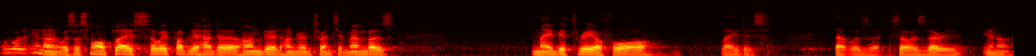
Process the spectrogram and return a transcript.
well, you know, it was a small place, so we probably had a 100, 120 members, maybe three or four ladies. That was it. So it was very, you know,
